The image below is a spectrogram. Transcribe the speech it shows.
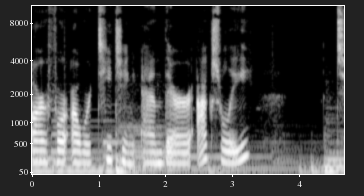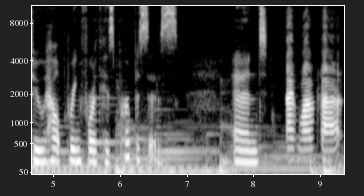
are for our teaching and they're actually to help bring forth His purposes. And I love that.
